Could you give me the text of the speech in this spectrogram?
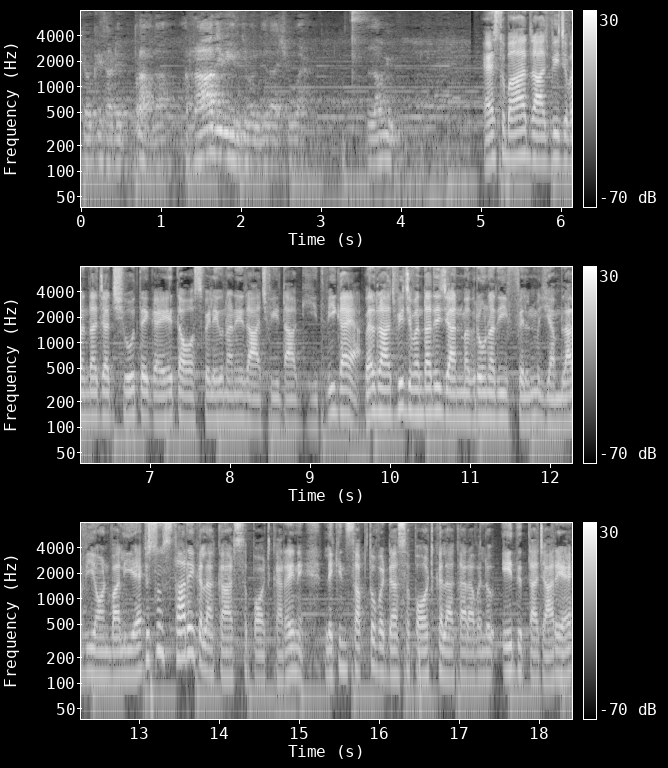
ਕਿਉਂਕਿ ਸਾਡੇ ਭਰਾ ਦਾ ਰਾਜਵੀਰ ਜਵੰਦੇ ਦਾ ਸ਼ੋਅ ਹੈ। ਲਵ ਯੂ ਇਸ ਤੋਂ ਬਾਅਦ ਰਾਜਵੀਰ ਜਵੰਦਾ ਜਦ ਸ਼ੋਅ ਤੇ ਗਏ ਤਾਂ ਉਸ ਵੇਲੇ ਉਹਨਾਂ ਨੇ ਰਾਜਵੀਰ ਦਾ ਗੀਤ ਵੀ ਗਾਇਆ। ਵੈਲ ਰਾਜਵੀਰ ਜਵੰਦਾ ਦੇ ਜਾਨ ਮਗਰੋਂ ਉਹਨਾਂ ਦੀ ਫਿਲਮ ਯਮਲਾ ਵੀ ਆਉਣ ਵਾਲੀ ਹੈ, ਜਿਸ ਨੂੰ ਸਾਰੇ ਕਲਾਕਾਰ ਸਪੋਰਟ ਕਰ ਰਹੇ ਨੇ। ਲੇਕਿਨ ਸਭ ਤੋਂ ਵੱਡਾ ਸਪੋਰਟ ਕਲਾਕਾਰਾਂ ਵੱਲੋਂ ਇਹ ਦਿੱਤਾ ਜਾ ਰਿਹਾ ਹੈ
